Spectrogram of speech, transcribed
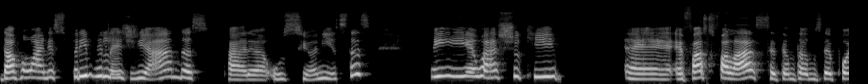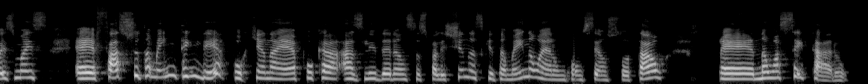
Davam áreas privilegiadas para os sionistas, e eu acho que é, é, fácil falar 70 anos depois, mas é fácil também entender, porque na época as lideranças palestinas, que também não eram um consenso total, é, não aceitaram.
